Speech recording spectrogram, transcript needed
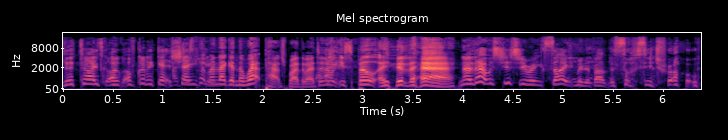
The tide's. I've got to get I just shaking. put my leg in the wet patch, by the way. I don't know what you spilt over there. No, that was just your excitement about the sausage roll.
